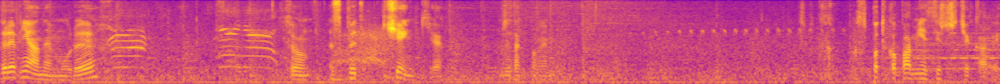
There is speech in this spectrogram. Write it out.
drewniane mury. Są zbyt cienkie, że tak powiem. Z podkopami jest jeszcze ciekawiej.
